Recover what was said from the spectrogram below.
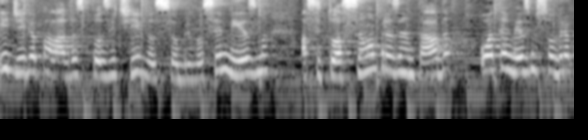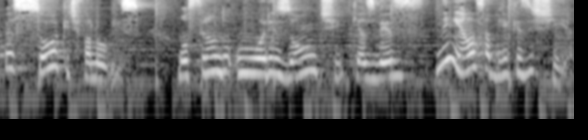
e diga palavras positivas sobre você mesma, a situação apresentada ou até mesmo sobre a pessoa que te falou isso mostrando um horizonte que às vezes nem ela sabia que existia.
